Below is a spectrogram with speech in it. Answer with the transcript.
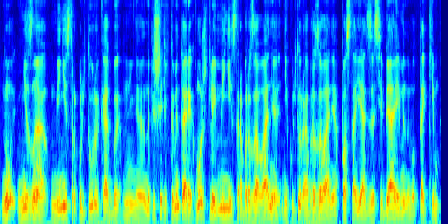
Ну, не знаю, министр культуры, как бы, э, напишите в комментариях, может ли министр образования, не культуры, а образования, постоять за себя именно вот таким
